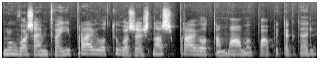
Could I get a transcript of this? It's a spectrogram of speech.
Мы уважаем твои правила, ты уважаешь наши правила, там мамы, папы и так далее.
